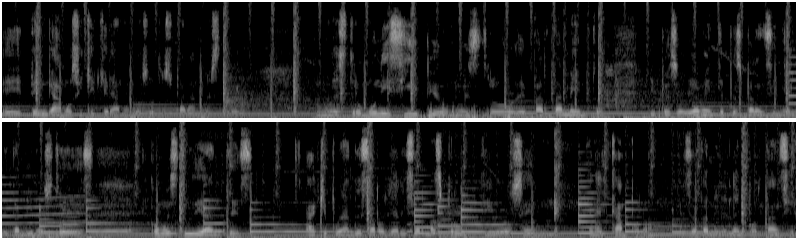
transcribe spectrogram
eh, tengamos y que queramos nosotros para nuestro, nuestro municipio, nuestro departamento y pues obviamente pues para enseñarle también a ustedes como estudiantes a que puedan desarrollar y ser más productivos en, en el campo, ¿no? Esa también es la importancia,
